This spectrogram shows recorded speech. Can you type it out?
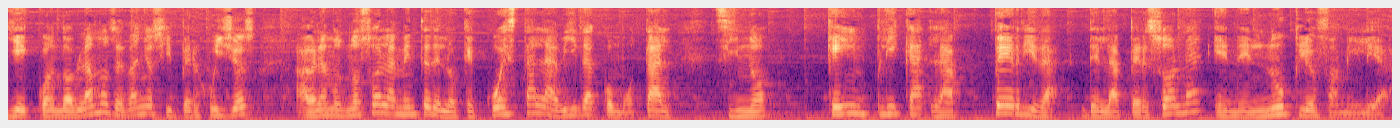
Y cuando hablamos de daños y perjuicios, hablamos no solamente de lo que cuesta la vida como tal, sino qué implica la pérdida de la persona en el núcleo familiar.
